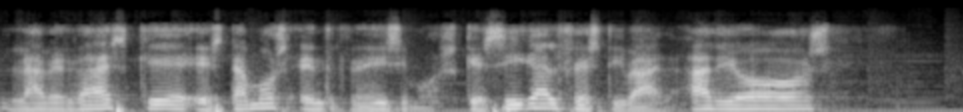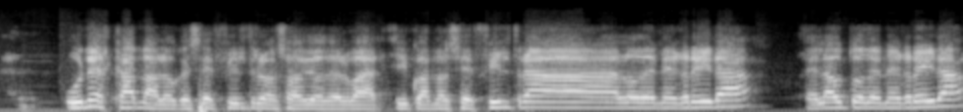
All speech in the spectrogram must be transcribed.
la verdad es que estamos entretenidísimos. Que siga el festival. Adiós. Un escándalo que se filtre los audios del bar. Y cuando se filtra lo de Negreira, el auto de Negreira,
